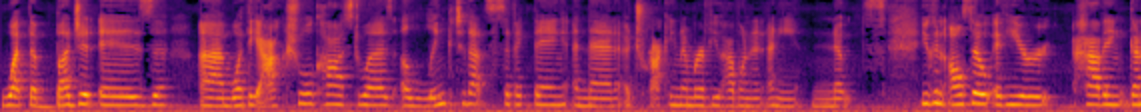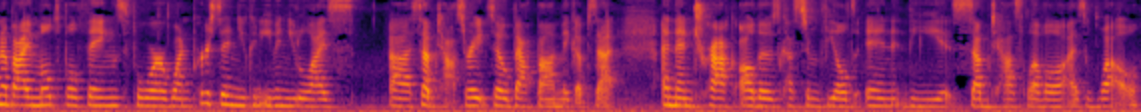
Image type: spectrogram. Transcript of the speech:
what the budget is, um, what the actual cost was, a link to that specific thing, and then a tracking number if you have one and any notes. You can also, if you're having gonna buy multiple things for one person, you can even utilize uh, subtasks, right? So bath bomb, makeup set, and then track all those custom fields in the subtask level as well.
